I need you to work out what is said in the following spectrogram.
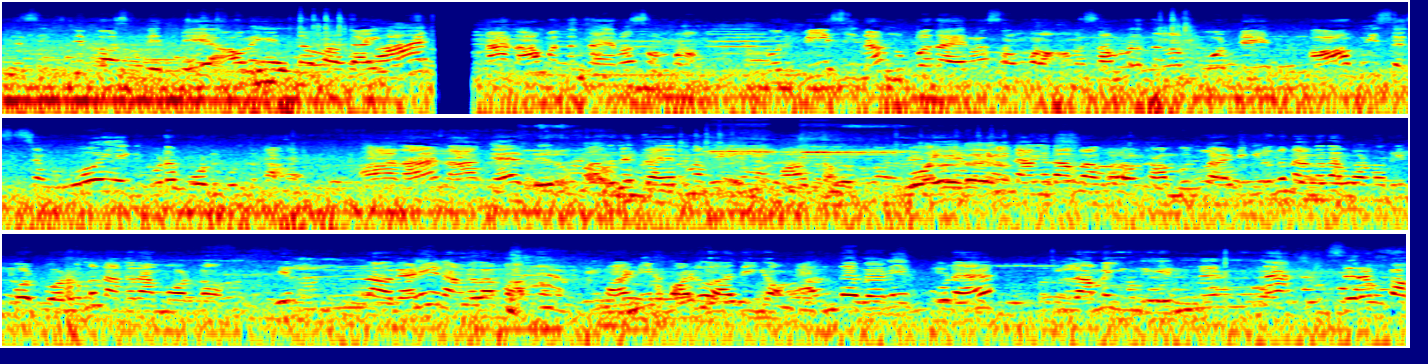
இந்த சிக்ஸ்டி பர்சன்டேஜ் அவன் என்ன வகை? நாற்பத்தஞ்சாயிரம் ரூபாய் சம்பளம். ஒரு பிசினா முப்பதாயிரம் ரூபாய் சம்பளம். அவன் சம்பளத்தெல்லாம் போட்டு ஆபீஸ் அசிஸ்டன்ட் ஓஏக்கு கூட போட்டு கொடுத்துருக்காங்க ஆனா நாங்க வெறும் பதினஞ்சாயிரம் தான் போய் நம்ம பாக்குறோம் ஓஏக்கு நாங்க தான் பாக்குறோம் கம்ப்யூட்டர் அடிக்கிறது நாங்க தான் பண்ணோம் ரிப்போர்ட் போடுறது நாங்க தான் பண்ணோம் எல்லா வேலையும் நாங்க தான் பார்க்கணும் பணி பழு அதிகம். அந்த வேலையும் கூட இல்லாம இவங்க என்னென்ன சிறப்பா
